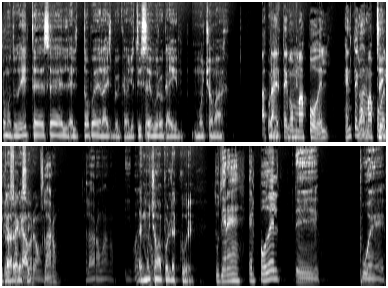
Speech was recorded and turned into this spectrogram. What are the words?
Como tú dijiste, ese es el, el tope del iceberg. cabrón. Yo estoy seguro que hay mucho más. Hasta gente descubrir. con más poder. Gente Claro. con más poder Sí, que claro ese que sí. cabrón. claro, claro, mano. Y bueno, Hay mucho más por descubrir. tú tienes el poder de, pues,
